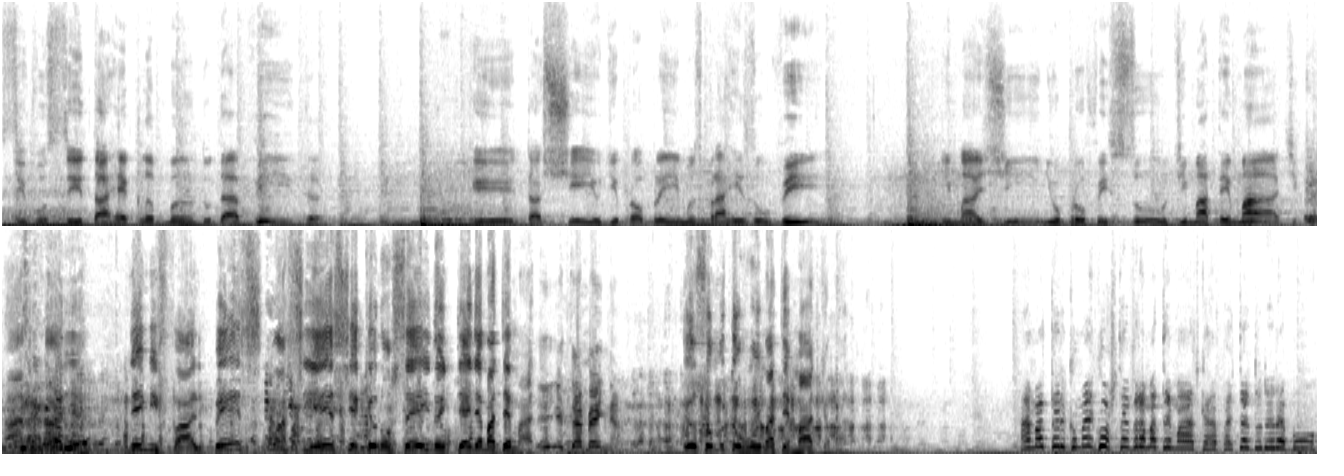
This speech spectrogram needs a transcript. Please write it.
Se você tá reclamando da vida, porque tá cheio de problemas pra resolver, imagine o professor de matemática. Ave Maria, nem me fale. Pense numa ciência que eu não sei e não entendo é matemática. Eu também não. Eu sou muito ruim em matemática, mano. A matéria que eu mais gostava era matemática, rapaz, tá doido, era bom.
